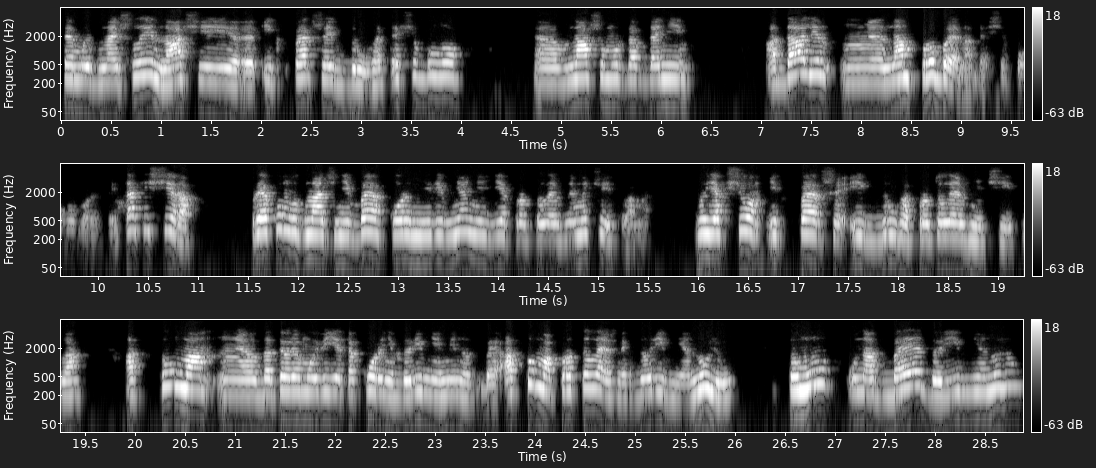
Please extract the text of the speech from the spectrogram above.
Це ми знайшли наші е, х перше і друге, те, що було в нашому завданні. А далі нам про b треба ще поговорити. І так іще раз, при якому значенні b корені рівняння є протилежними числами. Ну, якщо х перше і друге протилежні числа, а сума за теоремою Вієта коренів дорівнює мінус b, а сума протилежних дорівнює нулю, тому у нас b дорівнює нулю.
